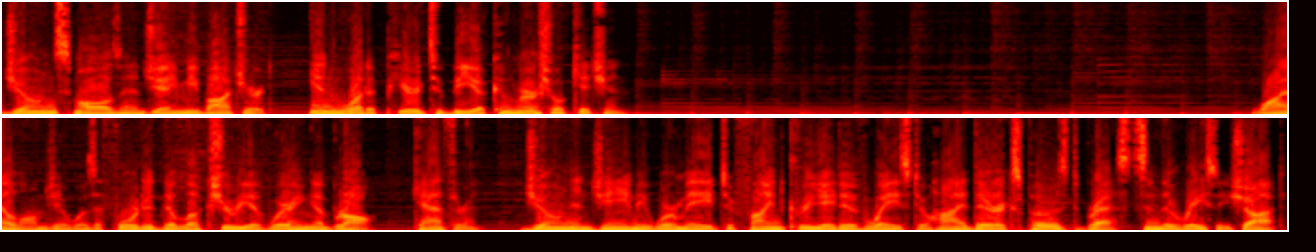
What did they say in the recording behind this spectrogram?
Joan Smalls and Jamie Bochert, in what appeared to be a commercial kitchen. While Anja was afforded the luxury of wearing a bra, Catherine, Joan and Jamie were made to find creative ways to hide their exposed breasts in the racy shot.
